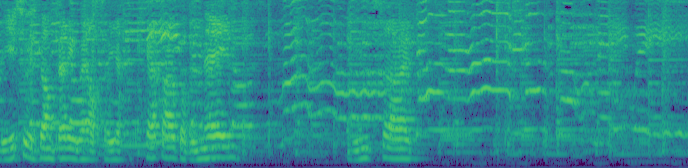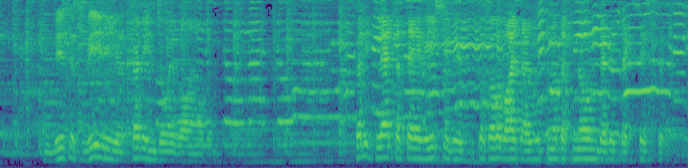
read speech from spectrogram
the issue is done very well, so you have to cut out of the name, the inside. And this is really a very enjoyable album. Very glad that they reissued it, because otherwise I would not have known that it existed.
